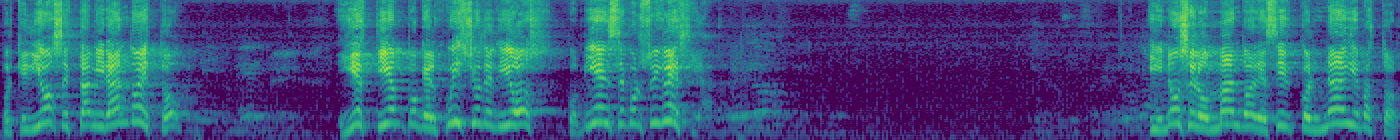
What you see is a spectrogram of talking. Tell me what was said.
Porque Dios está mirando esto y es tiempo que el juicio de Dios comience por su iglesia. Y no se los mando a decir con nadie, pastor.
